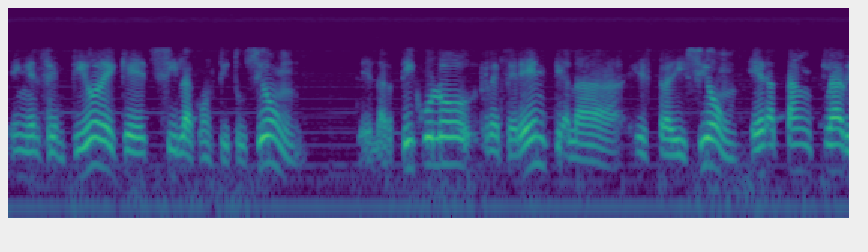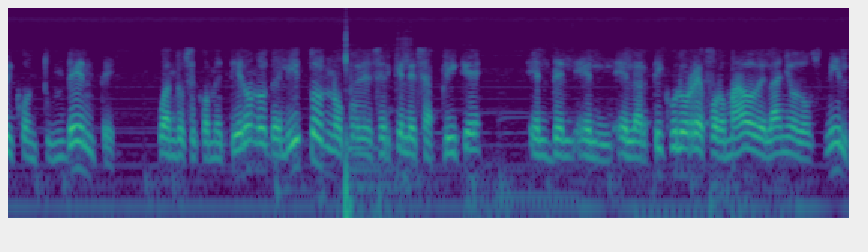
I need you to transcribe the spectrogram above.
en el sentido de que si la constitución, el artículo referente a la extradición era tan claro y contundente cuando se cometieron los delitos, no puede ser que les aplique el, del, el, artículo reformado del año 2000.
